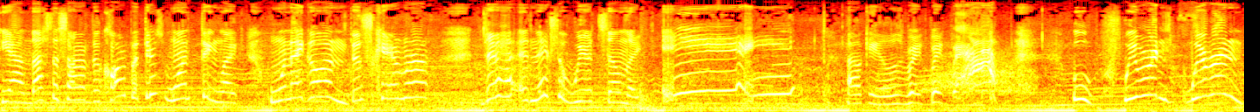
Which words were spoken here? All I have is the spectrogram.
Yeah, that's the sound of the car, but there's one thing, like, when I go on this camera, there, it makes a weird sound, like, Okay, let's brake, brake, brake. Ah! Ooh, we were in, we were in,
